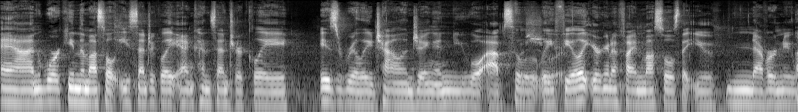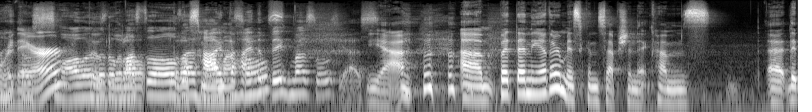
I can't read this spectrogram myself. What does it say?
and working the muscle eccentrically and concentrically is really challenging and you will absolutely feel it. You're going to find muscles that you never knew were Like those there. smaller Those little, muscles little that small hide behind the big muscles. Yes. Yeah. um, but then the other misconception that comes uh, that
